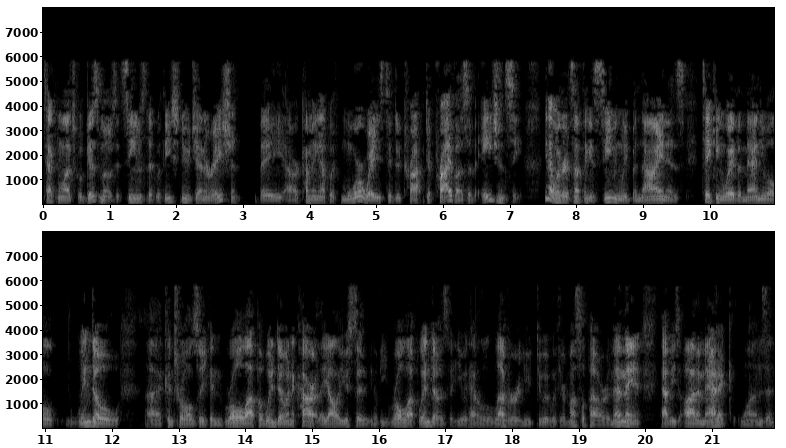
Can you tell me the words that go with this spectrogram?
technological gizmos. It seems that with each new generation, they are coming up with more ways to detri- deprive us of agency. You know, whether it's something as seemingly benign as taking away the manual window uh, control so you can roll up a window in a car. They all used to you know, be roll up windows that you would have a little lever and you do it with your muscle power. And then they have these automatic ones. And,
